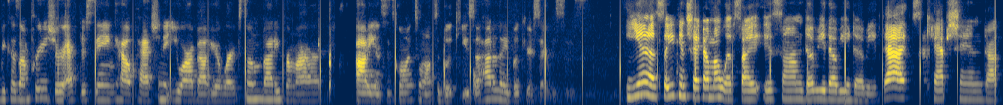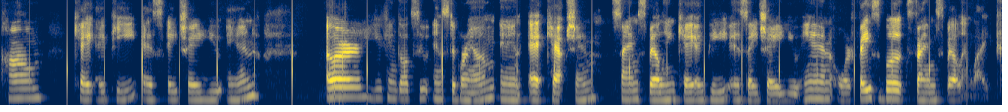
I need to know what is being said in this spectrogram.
because i'm pretty sure after seeing how passionate you are about your work somebody from our audience is going to want to book you. So, how do they book your services? Yeah, so you can check out my website. It's um www.kapshaun.com, K A P S H A U N. Or you can go to Instagram and at Kapshaun, same spelling, K A P S H A U N, or Facebook, same spelling, like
